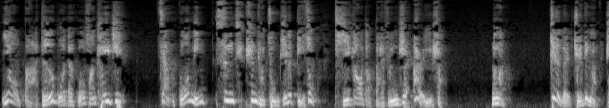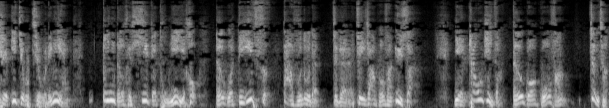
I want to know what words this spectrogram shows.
要把德国的国防开支占国民生生产总值的比重提高到百分之二以上。那么这个决定啊，是一九九零年东德和西德统一以后，德国第一次。大幅度的这个追加国防预算，也标志着德国国防政策，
